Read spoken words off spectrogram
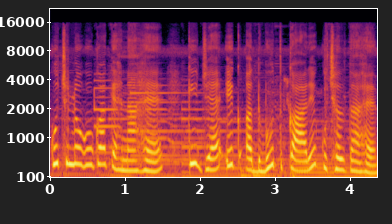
कुछ लोगों का कहना है कि जय एक अद्भुत कार्य कुशलता है।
